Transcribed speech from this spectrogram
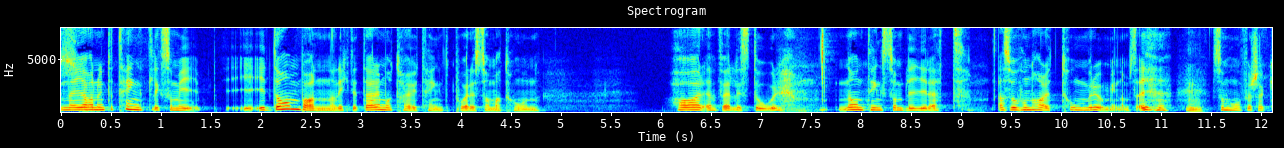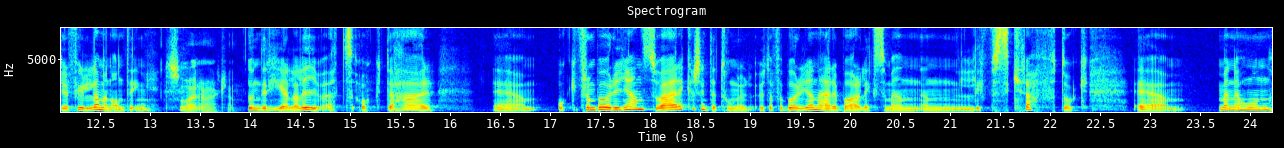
Nej, jag har nog inte tänkt liksom i i, i de banorna riktigt. Däremot har jag tänkt på det som att hon har en väldigt stor, någonting som blir ett, alltså hon har ett tomrum inom sig mm. som hon försöker fylla med någonting. Så är det verkligen. Under hela livet. Och det här, eh, och från början så är det kanske inte ett tomrum utan från början är det bara liksom en, en livskraft. Och, eh, men när hon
